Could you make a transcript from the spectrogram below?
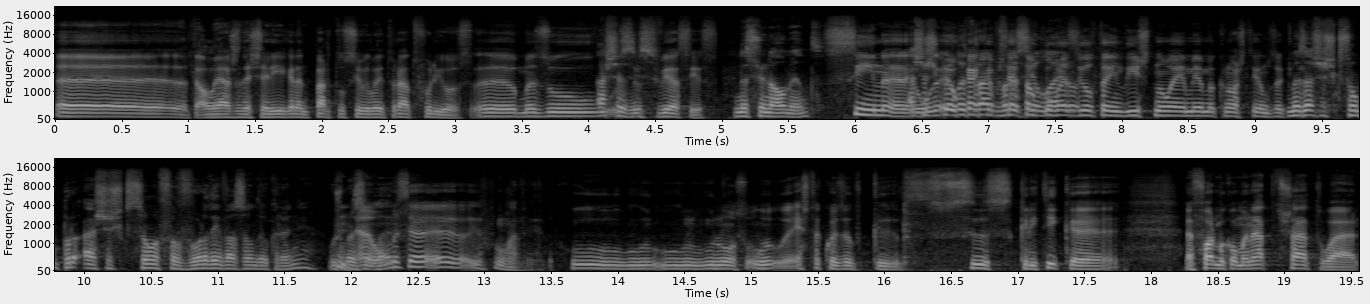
Eh, aliás, deixaria grande parte do seu eleitorado furioso. Eh, mas o Achas se isso? tivesse isso. Nacionalmente? Sim, né? Achas eu, que o que a percepção que o brasileiro- Brasil tem disto não é a mesma que nós temos aqui. Mas achas que, são, achas que são a favor da invasão da Ucrânia? Os Não, brasileiros? mas eh, vamos lá ver. O- o- esta coisa de que se, se critica a forma como a NATO está a atuar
